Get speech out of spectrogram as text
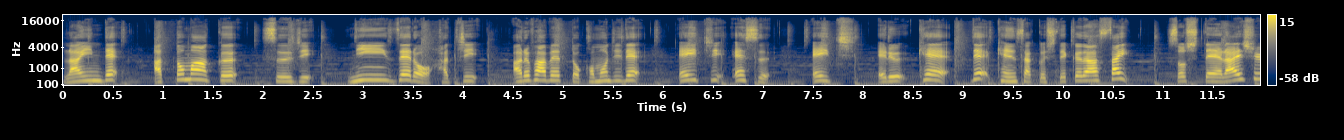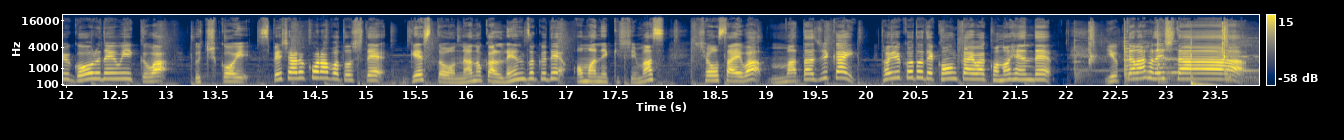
LINE でアットマーク数字208アルファベット小文字で HSHLK で検索してください。そして来週ゴールデンウィークはうち恋スペシャルコラボとしてゲストを7日連続でお招きします。詳細はまた次回。ということで今回はこの辺で。ゆっかなふでした。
